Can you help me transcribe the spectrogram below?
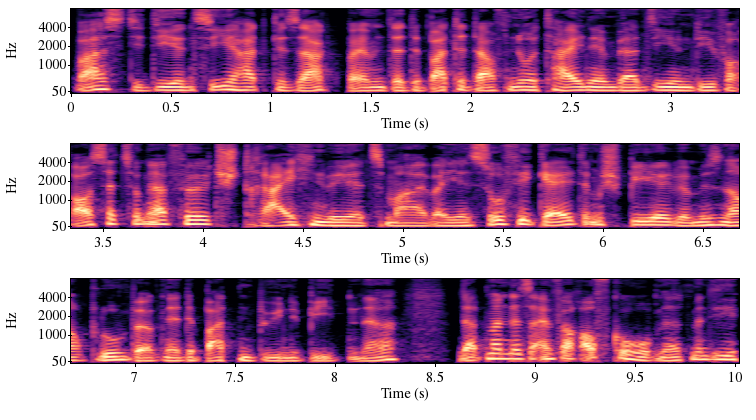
Was? Die DNC hat gesagt, bei der Debatte darf nur teilnehmen, wer die und die Voraussetzungen erfüllt. Streichen wir jetzt mal, weil hier ist so viel Geld im Spiel. Wir müssen auch Bloomberg eine Debattenbühne bieten. Ne? Da hat man das einfach aufgehoben. Da hat man die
